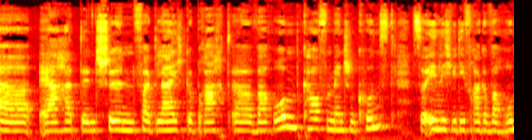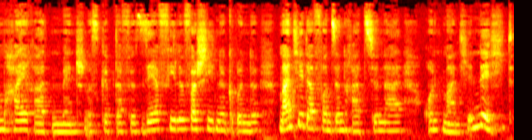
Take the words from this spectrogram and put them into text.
Äh, er hat den schönen Vergleich gebracht, äh, warum kaufen Menschen Kunst? So ähnlich wie die Frage, warum heiraten Menschen? Es gibt dafür sehr viele verschiedene Gründe. Manche davon sind rational und manche nicht.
